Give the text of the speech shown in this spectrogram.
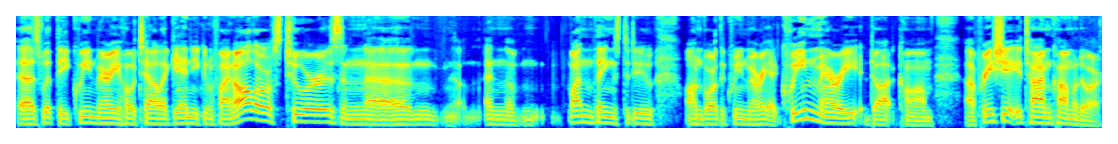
is with the Queen Mary Hotel. Again, you can find all those tours and, and the fun things to do on board the Queen Mary at queenmary.com. appreciate your time, Commodore.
